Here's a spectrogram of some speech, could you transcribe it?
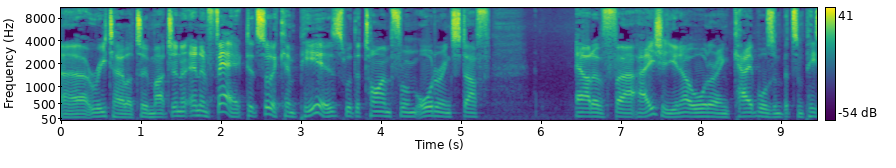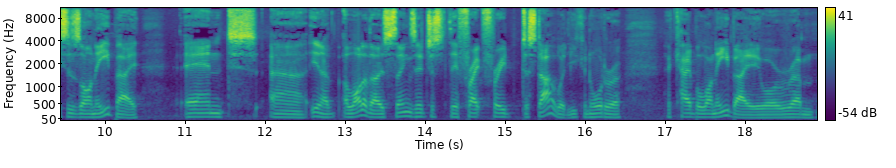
uh, retailer too much. And and in fact, it sort of compares with the time from ordering stuff out of uh, Asia. You know, ordering cables and bits and pieces on eBay. And uh, you know, a lot of those things they're just they're freight free to start with. You can order a a cable on eBay or um,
